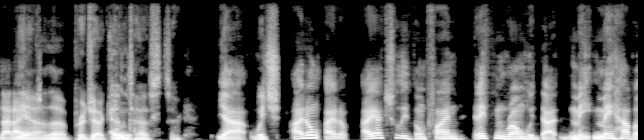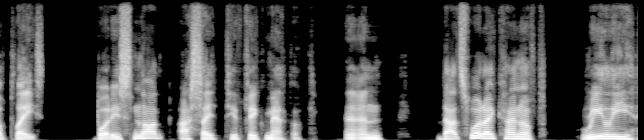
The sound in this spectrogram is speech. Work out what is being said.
that i yeah, the projection and- test. yeah, which I don't, I don't, I actually don't find anything wrong with that. May may have a place, but it's not a scientific method, and that's what I kind of really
